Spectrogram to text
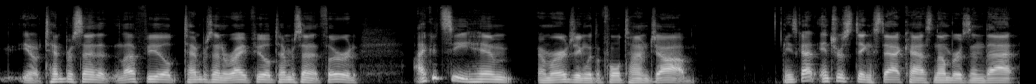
you know ten percent at left field, ten percent at right field, ten percent at third. I could see him emerging with a full time job. He's got interesting Statcast numbers in that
